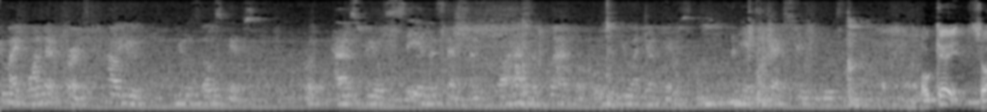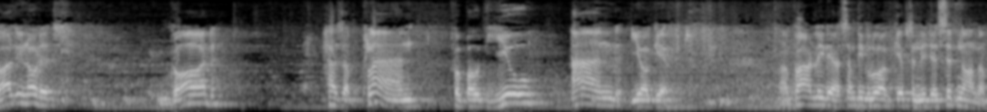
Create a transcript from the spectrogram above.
You might wonder at first how you use those gifts. But as we'll see in this session, God has a plan for both you and your gifts, and He expects you to use them. Okay, so as you notice, God has a plan for both you and your gift. Apparently, there are some people who have gifts and they're just sitting on them.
